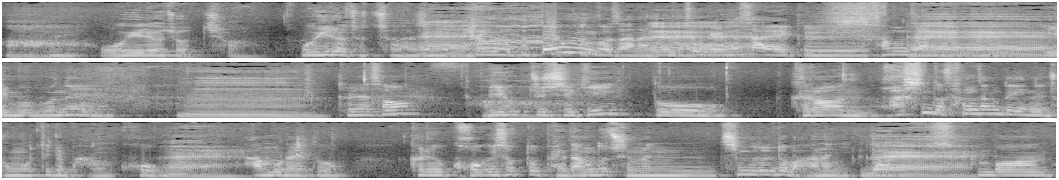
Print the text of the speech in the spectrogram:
아, 오히려 좋죠. 오히려 좋죠, 사실. 네. 그러면 빼오는 거잖아요. 네. 그쪽에 회사의 그 성장 네. 일부분을. 음. 그래서 미국 주식이 또 그런 훨씬 더 상장돼 있는 종목들이 많고 네. 아무래도 그리고 거기서 또 배당도 주는 친구들도 많으니까 네. 한번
